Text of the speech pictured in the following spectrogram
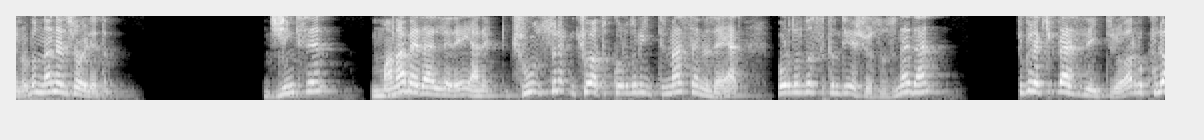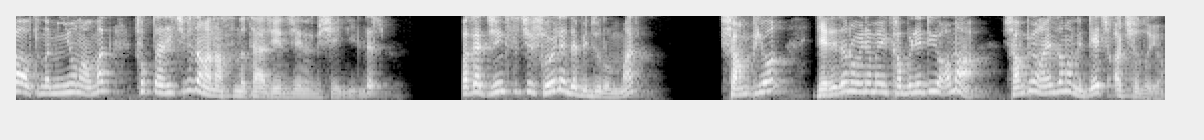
Şimdi bunları ne söyledim? Jinx'in mana bedelleri yani Q, sürekli Q atıp koridoru ittirmezseniz eğer koridorda sıkıntı yaşıyorsunuz. Neden? Çünkü rakipler size ittiriyorlar ve kule altında minyon almak çok da hiçbir zaman aslında tercih edeceğiniz bir şey değildir. Fakat Jinx için şöyle de bir durum var. Şampiyon geriden oynamayı kabul ediyor ama şampiyon aynı zamanda geç açılıyor.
